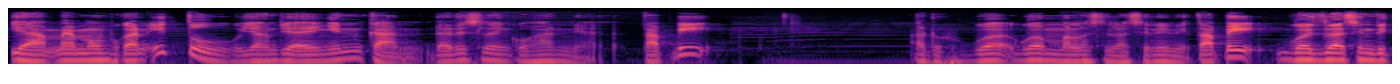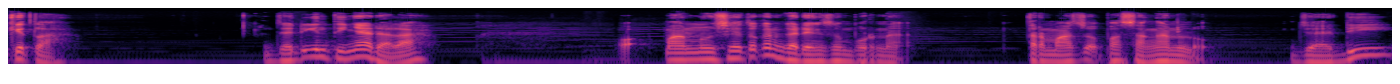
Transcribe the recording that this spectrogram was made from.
ya memang bukan itu yang dia inginkan dari selingkuhannya. Tapi, aduh, gue gua malas jelasin ini. Tapi gue jelasin dikit lah. Jadi intinya adalah oh, manusia itu kan gak ada yang sempurna, termasuk pasangan lo. Jadi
